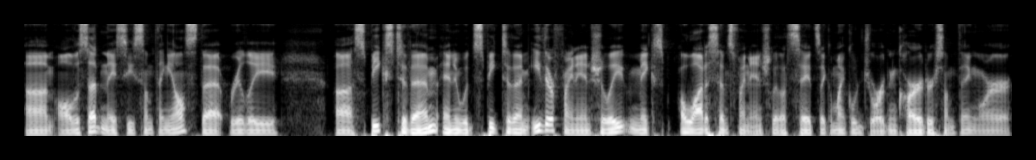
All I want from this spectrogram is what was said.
um, all of a sudden they see something else that really uh, speaks to them and it would speak to them either financially makes a lot of sense financially. Let's say it's like a michael jordan card or something or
